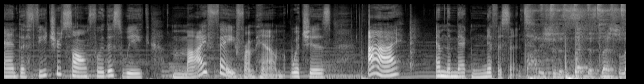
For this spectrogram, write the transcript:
and the featured song for this week, my fave from him, which is I am the magnificent. should have said the special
